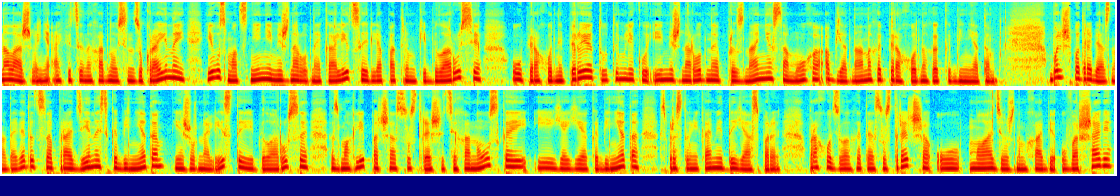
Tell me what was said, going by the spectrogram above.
налажванне афіцыйных адносін з украінай і ўзмацненне міжнароднай кааліцыі для падтрымкі беларусі у пераходны перыяд у тым ліку і міжнароднае прызнанне самога аб'яднанага пераходнага кабінета. Больш падрабязна даведацца пра дзейнасць кабінета і журналісты і беларусы змаглі падчас сустрэчы ціханаўскай і яе яе кабінета з прадстаўнікамі дыяспары. Праходзіла гэтая сустрэча ў маладзёжным хабе ў варшаве,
